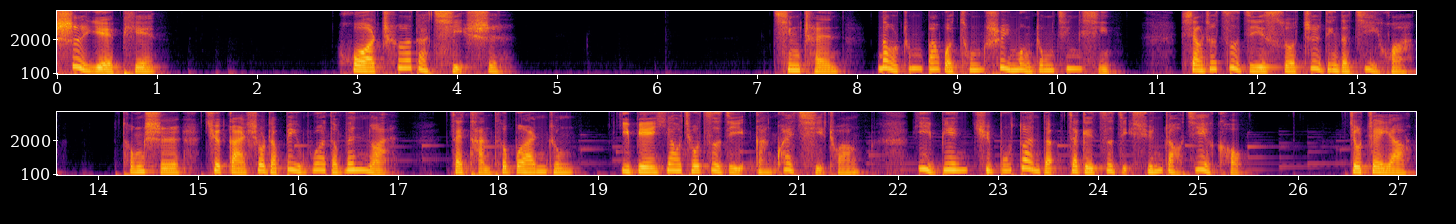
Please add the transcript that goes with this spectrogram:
事业篇：火车的启示。清晨，闹钟把我从睡梦中惊醒，想着自己所制定的计划，同时却感受着被窝的温暖，在忐忑不安中，一边要求自己赶快起床，一边去不断的在给自己寻找借口。就这样，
